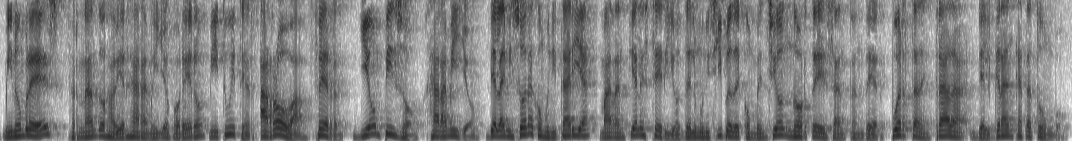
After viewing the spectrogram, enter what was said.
Mi nombre es Fernando Javier Jaramillo Forero, mi Twitter, arroba fer-piso Jaramillo, de la emisora comunitaria Manantial Estéreo del municipio de Convención Norte de Santander, puerta de entrada del Gran Catatumbo.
